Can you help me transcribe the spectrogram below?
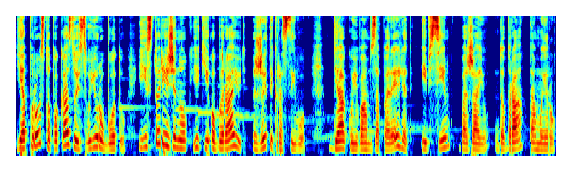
Я просто показую свою роботу і історії жінок, які обирають жити красиво. Дякую вам за перегляд і всім бажаю добра та миру.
